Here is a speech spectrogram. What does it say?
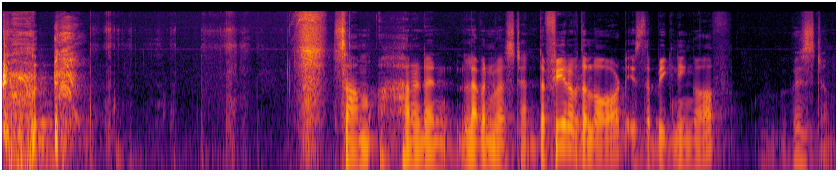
Psalm 111, verse 10. The fear of the Lord is the beginning of wisdom.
